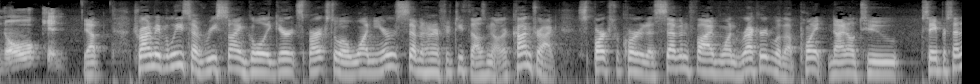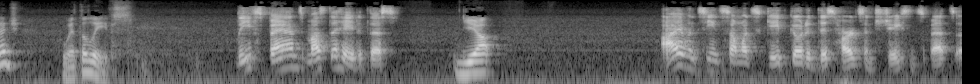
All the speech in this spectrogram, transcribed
No kidding. Yep. Toronto Maple Leafs have re-signed goalie Garrett Sparks to a one-year, $750,000 contract. Sparks recorded a 7-5-1 record with a .902 save percentage with the Leafs. Leafs fans must have hated this. Yep. I haven't seen someone scapegoated this hard since Jason Spezza.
